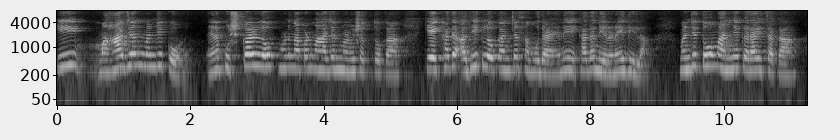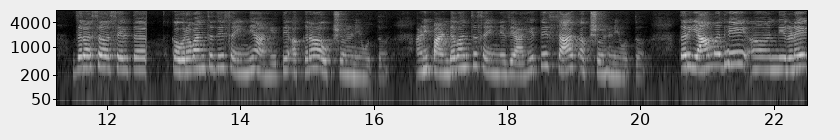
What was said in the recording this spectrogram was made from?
की महाजन म्हणजे कोण? यांना पुष्कळ लोक म्हणून आपण महाजन म्हणू शकतो का? की एखाद्या अधिक लोकांच्या समुदायाने एखादा निर्णय दिला म्हणजे तो मान्य करायचा का? जर असं असेल तर कौरवांचं जे सैन्य आहे ते अकरा अक्षोहिणी होतं आणि पांडवांचं सैन्य जे आहे ते सात अक्षोहिणी होतं. तर यामध्ये निर्णय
